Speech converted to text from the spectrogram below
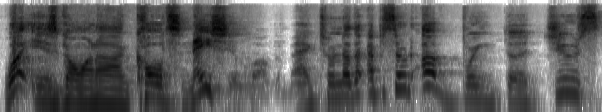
What is going on, Colts Nation? Welcome back to another episode of Bring the Juice.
